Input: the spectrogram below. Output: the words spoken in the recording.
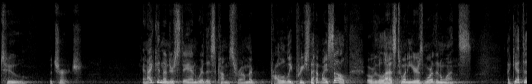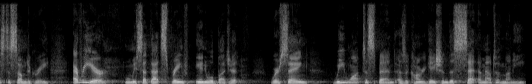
to the church. And I can understand where this comes from. I probably preached that myself over the last 20 years more than once. I get this to some degree. Every year, when we set that spring annual budget, we're saying we want to spend as a congregation this set amount of money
